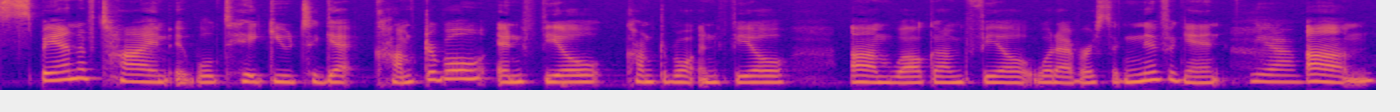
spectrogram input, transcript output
span of time it will take you to get comfortable and feel comfortable and feel um, welcome feel whatever significant yeah um,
